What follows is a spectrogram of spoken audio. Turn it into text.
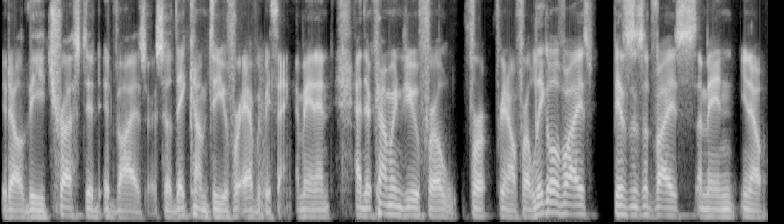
you know the trusted advisor. So they come to you for everything. I mean and and they're coming to you for for you know for legal advice business advice i mean you know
